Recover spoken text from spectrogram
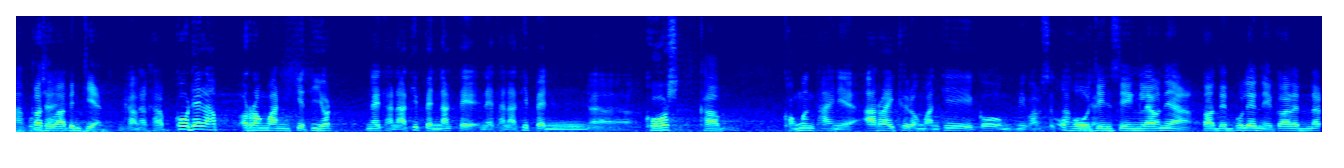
ภาคภูมิก็ถือใจว่าเป็นเกียรติครับนะครับ โก็ได้รับรางวัลเกียรติยศในฐานะที่เป็นนักเตะ ในฐานะที่เป็นเอ่อโค้ชครับ ของเมืองไทยเนี่ยอะไรคือรางวัลที่โก็มีความรู้สึกโอ้ภาคโห ภูมิใจจที่สุดริง ๆ แล้วเนี่ยตอนเป็นผู้เล่นเนี่ยก็ได้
